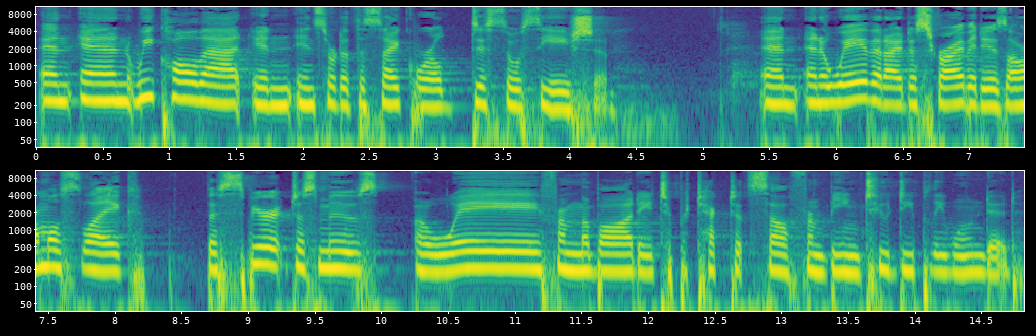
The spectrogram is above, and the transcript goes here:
And, and we call that in, in sort of the psych world dissociation. And, and a way that I describe it is almost like the spirit just moves away from the body to protect itself from being too deeply wounded.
